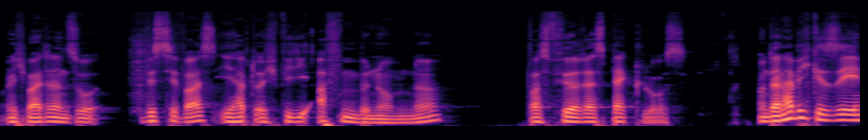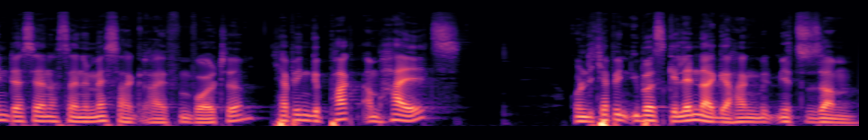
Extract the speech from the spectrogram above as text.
Und ich meinte dann so, wisst ihr was, ihr habt euch wie die Affen benommen, ne? Was für respektlos. Und dann habe ich gesehen, dass er nach seinem Messer greifen wollte. Ich habe ihn gepackt am Hals und ich habe ihn übers Geländer gehangen mit mir zusammen.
